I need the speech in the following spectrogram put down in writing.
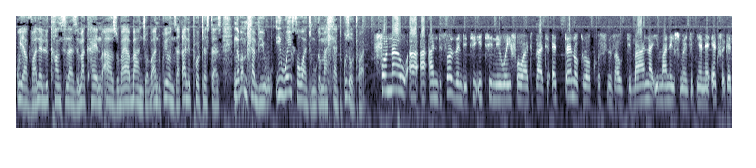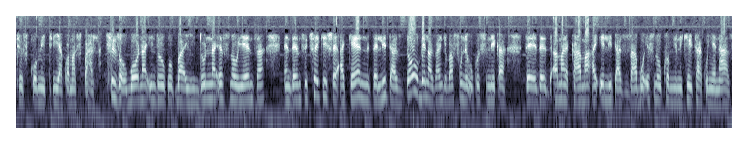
kuyavalelwa ii-councillors emakhayeni azo bayabanjwa abantu kuyonzakala ii-protesters. Ingaba mhlawumbi i-way forward ngokwemahlathi kuzothwala for now uh, uh, andisoze ndithi ithini i-way forward but at 10 o'clock sizawudibana i-management kunye ne-executive committee yakwamasipala. Sizowubona into yokokuba yintoni na esinoyenza and then sitshekishe again the leaders though bengazange bafune ukusinika the, the, ama-leaders zabo esinocommunicata kunye nazo.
